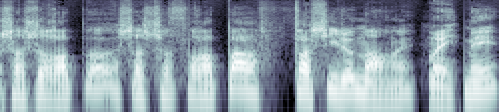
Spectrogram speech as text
Ça sera pas, ça se fera pas facilement, hein. Oui. mais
